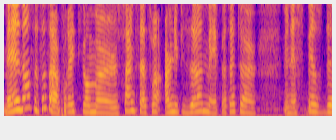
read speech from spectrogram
Mais non, c'est ça, ça pourrait être comme un. Sans que ça soit un épisode, mais peut-être un- une espèce de,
